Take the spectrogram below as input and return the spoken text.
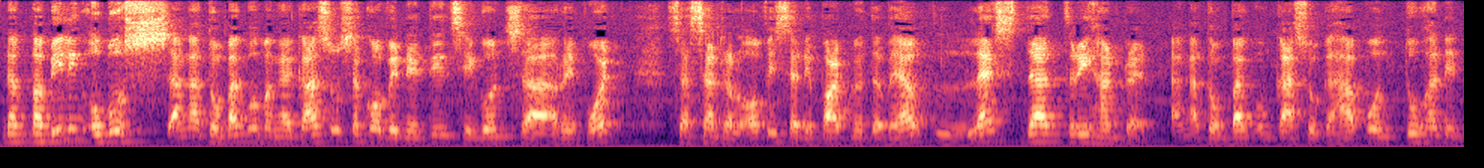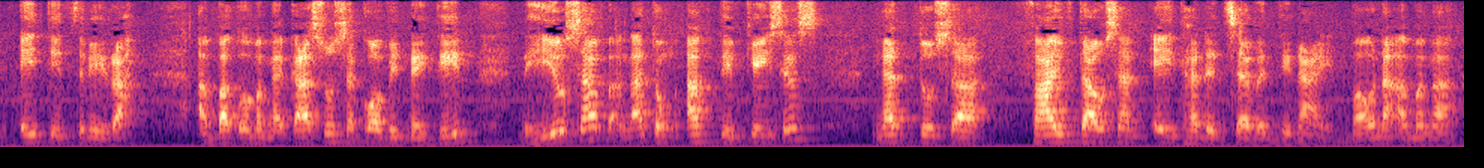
Nagpabiling ubos ang atong bag mga kaso sa COVID-19 sigon sa report sa Central Office sa Department of Health. Less than 300 ang atong bagong kaso gahapon, 283 ra ang bagong mga kaso sa COVID-19. Nihiyosab ang atong active cases ngadto sa 5,879. Mauna ang mga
